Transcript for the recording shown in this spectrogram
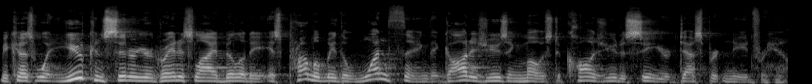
Because what you consider your greatest liability is probably the one thing that God is using most to cause you to see your desperate need for Him.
